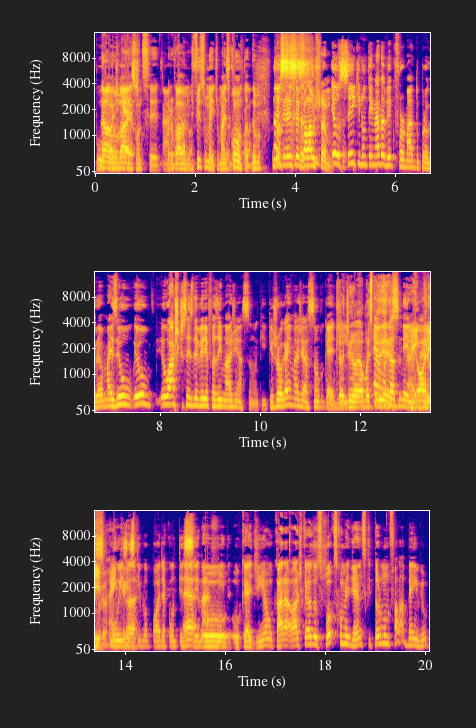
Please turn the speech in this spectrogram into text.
pro Não, podcast. não vai acontecer. Ah, Provavelmente, tá dificilmente, mas Eu conta. Não, Não, de você falar, eu chamo. Eu sei que não tem nada a ver com o formato do programa, mas eu, eu, eu acho que vocês deveriam fazer imagem ação aqui. Que jogar imagem ação com o O É uma é experiência. uma das melhores incrível, é coisas incrível. que pode acontecer É, na o, vida. o Kedinho é um cara, eu acho que é um dos poucos comediantes que todo mundo fala bem, viu?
